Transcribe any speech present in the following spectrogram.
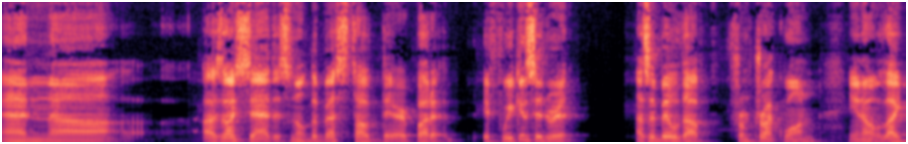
And uh, as I said, it's not the best out there, but if we consider it as a build up from track one, you know, like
